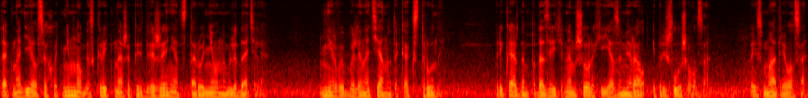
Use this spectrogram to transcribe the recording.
Так надеялся хоть немного скрыть наше передвижение от стороннего наблюдателя. Нервы были натянуты, как струны. При каждом подозрительном шорохе я замирал и прислушивался. Присматривался.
